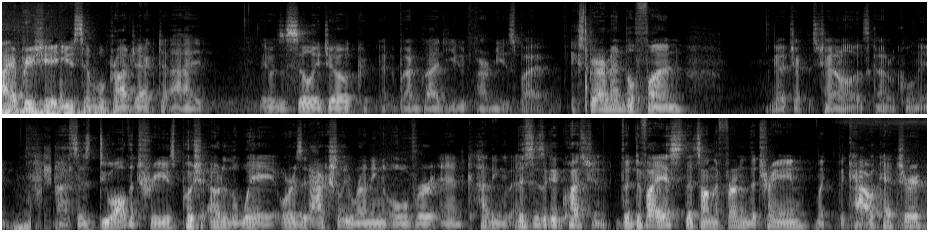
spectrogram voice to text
I appreciate you, Symbol Project. I, it was a silly joke, but I'm glad you are amused by it. Experimental Fun I gotta check this channel, it's kind of a cool name. Uh, it says, do all the trees push out of the way or is it actually running over and cutting them? This is a good question. The device that's on the front of the train, like the cow catcher,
